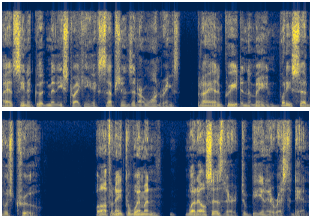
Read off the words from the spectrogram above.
I had seen a good many striking exceptions in our wanderings, but I agreed in the main what he said was true. Well, if it ain't the women, what else is there to be interested in?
